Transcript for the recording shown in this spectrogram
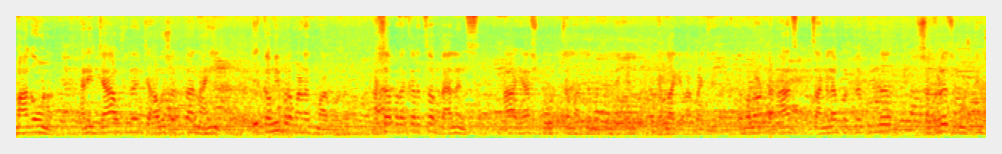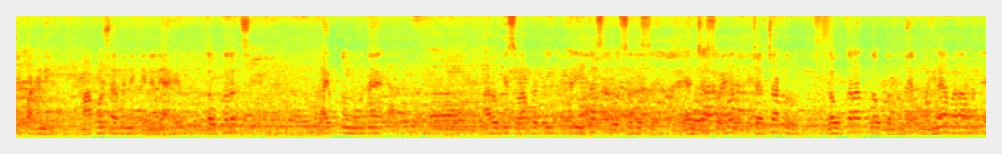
मागवणं आणि ज्या औषधांची आवश्यकता नाही ते कमी प्रमाणात मागवणं. अशा प्रकारचा बॅलन्स हा या स्टोअरच्या माध्यमातून देखील ठेवला गेला पाहिजे. तर मला वाटतं आज चांगल्या पद्धतीनं सगळ्याच गोष्टींची पाहणी महापौर साहेबांनी केलेली आहे. लवकरच आयुक्त महोदय आरोग्य सभापती आणि इतर सर्व सदस्य यांच्यासोबत चर्चा करून लवकरात लवकर म्हणजे महिन्याभरामध्ये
